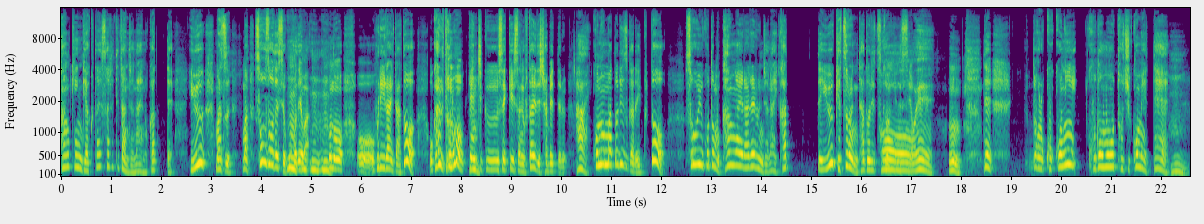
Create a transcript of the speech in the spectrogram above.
監禁虐待されてたんじゃないのかっていう、まず、まあ、想像ですよ、ここでは。うんうんうんうんこのおフリーライターとオカルトの建築設計士さんが二人で喋ってる。はい。このマトリ図からいくと、そういうことも考えられるんじゃないかっていう結論にたどり着くわけですよ。ええ。うん。で、だからここに子供を閉じ込めて、うん。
